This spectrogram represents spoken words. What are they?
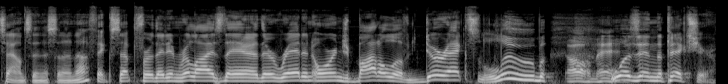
Sounds innocent enough, except for they didn't realize their their red and orange bottle of Durex lube Oh, man. was in the picture.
